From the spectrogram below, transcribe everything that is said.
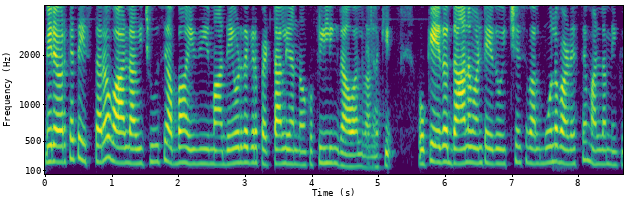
మీరు ఎవరికైతే ఇస్తారో వాళ్ళు అవి చూసి అబ్బా ఇది మా దేవుడి దగ్గర పెట్టాలి అన్న ఒక ఫీలింగ్ రావాలి వాళ్ళకి. ఓకే ఏదో దానం అంటే ఏదో ఇచ్చేసి వాళ్ళు మూల పడేస్తే మళ్ళీ మీకు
